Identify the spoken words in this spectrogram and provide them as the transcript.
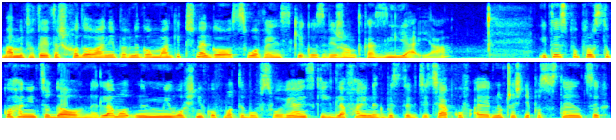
Mamy tutaj też hodowanie pewnego magicznego słowiańskiego zwierzątka z jaja. I to jest po prostu, kochani, cudowne. Dla miłośników motywów słowiańskich, dla fajnych, bystrych dzieciaków, a jednocześnie pozostających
